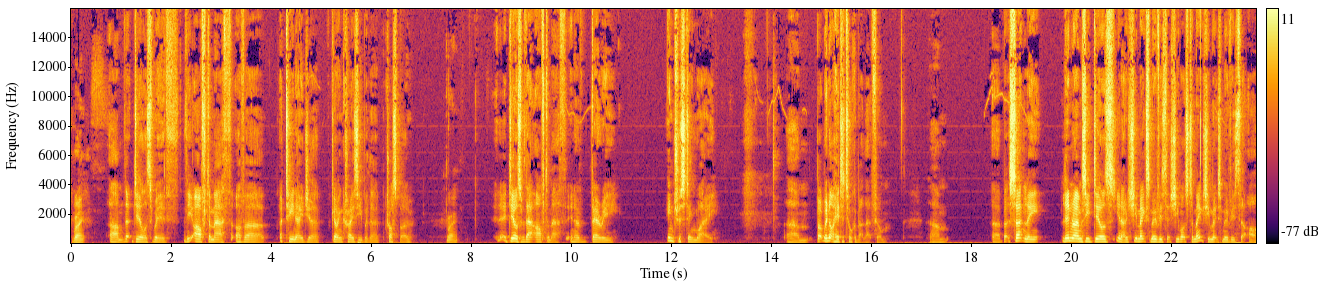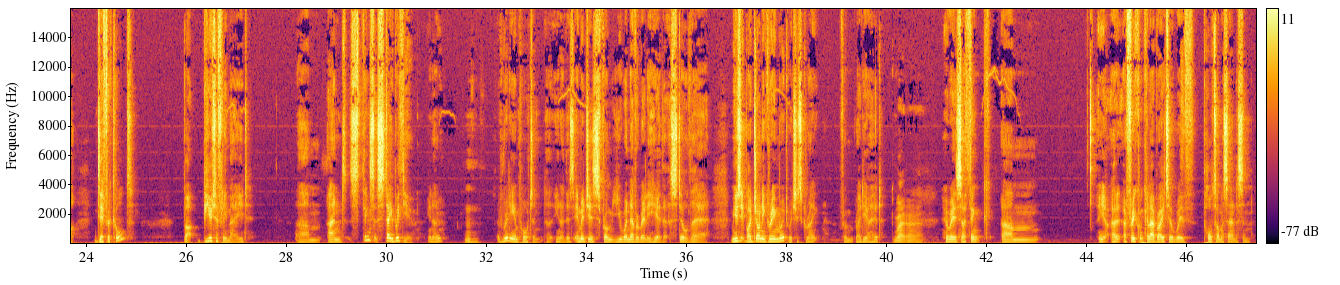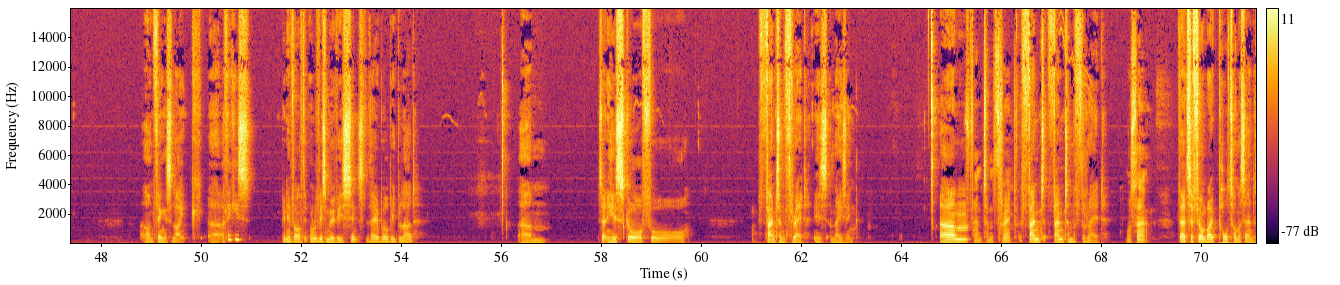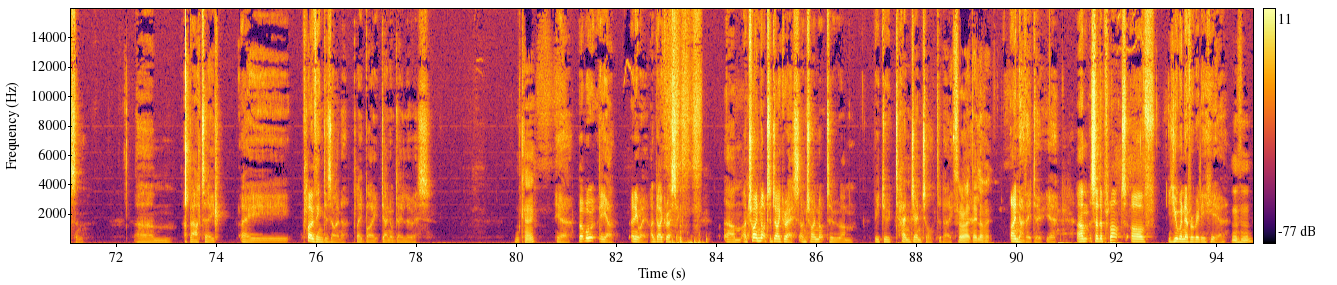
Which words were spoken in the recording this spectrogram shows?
Right. um, that deals with the aftermath of a, a teenager going crazy with a crossbow. Right. It deals with that aftermath in a very interesting way. Um, but we're not here to talk about that film. Um, uh, but certainly, Lynne Ramsay deals, you know, she makes movies that she wants to make. She makes movies that are difficult, but beautifully made, um, and things that stay with you, you know Mm-hmm. Really important. that, You know, there's images from You Were Never Really Here that are still there. Music by Jonny Greenwood, which is great, from Radiohead, Right. Right. Right. who is, I think, um, you know, a, a frequent collaborator with Paul Thomas Anderson on things like, uh, I think he's been involved in all of his movies since There Will Be Blood. Um, certainly his score for Phantom Thread is amazing. Um, Phantom Thread. Phant- Phantom Thread. What's that? That's a film by Paul Thomas Anderson um, about a a clothing designer played by Daniel Day Lewis. Okay. Yeah, but we'll, yeah. Anyway, I'm digressing. um, I'm trying not to digress. I'm trying not to um, be too tangential today. It's all right. They love it. I know they do. Yeah. Um, so the plot of You Were Never Really Here Mm-hmm.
